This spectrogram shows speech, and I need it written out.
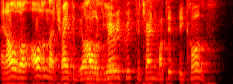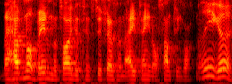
And I was on, I was on that train to be honest I was with you. very quick to change my tip because they have not beaten the Tigers since 2018 or something like that. There you go.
